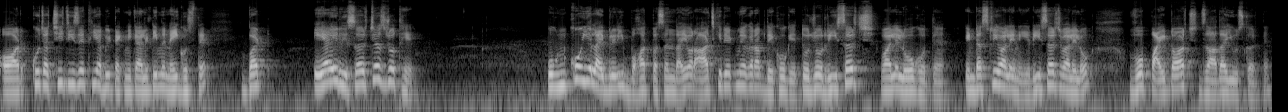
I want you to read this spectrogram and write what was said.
और कुछ अच्छी चीज़ें थी, अभी टेक्निकलिटी में नहीं घुसते बट एआई रिसर्चर्स जो थे उनको ये लाइब्रेरी बहुत पसंद आई और आज की डेट में अगर आप देखोगे तो जो रिसर्च वाले लोग होते हैं इंडस्ट्री वाले नहीं रिसर्च वाले लोग वो पाईटॉर्च ज़्यादा यूज़ करते हैं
